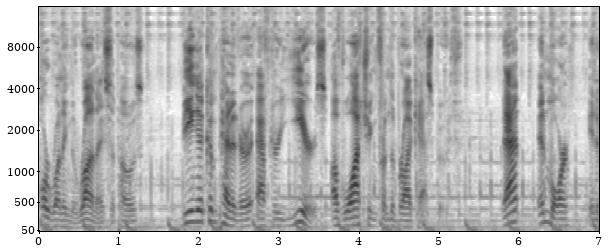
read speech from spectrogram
or running the run, I suppose, being a competitor after years of watching from the broadcast booth. That and more in a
